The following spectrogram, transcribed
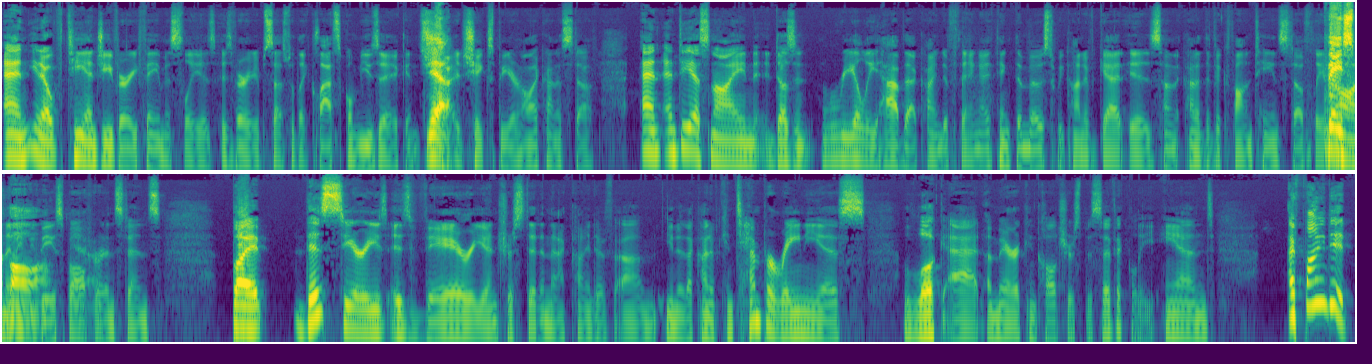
and you know, TNG very famously is is very obsessed with like classical music and Yeah. Shakespeare and all that kind of stuff. And and DS9 doesn't really have that kind of thing. I think the most we kind of get is kind of the Vic Fontaine stuff later on, Baseball. and maybe baseball, for instance. But this series is very interested in that kind of, um, you know, that kind of contemporaneous look at American culture specifically, and I find it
